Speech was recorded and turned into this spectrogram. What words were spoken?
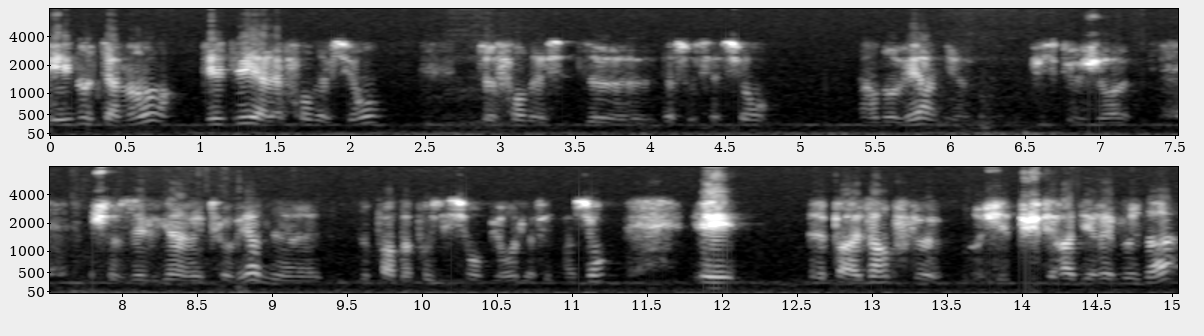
et notamment d'aider à la fondation d'associations en Auvergne, puisque je, faisais le lien avec l'Auvergne, euh, de par ma position au bureau de la Fédération. Et euh, par exemple, j'ai pu faire adhérer Mena,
